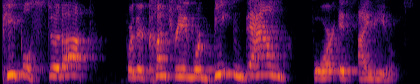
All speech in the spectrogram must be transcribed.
People stood up for their country and were beaten down for its ideals.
